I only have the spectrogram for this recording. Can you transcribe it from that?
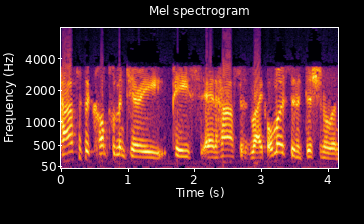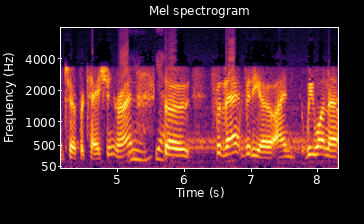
half as a complimentary piece and half as like almost an additional interpretation, right? Mm, yeah. So for that video, I we won a,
